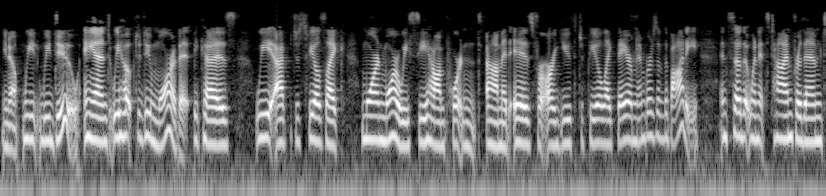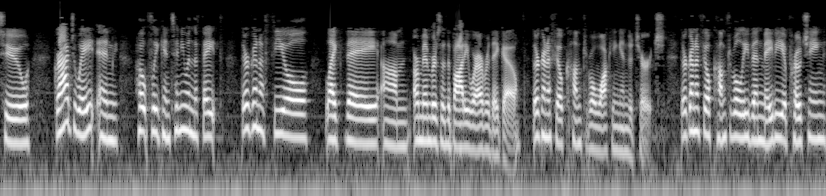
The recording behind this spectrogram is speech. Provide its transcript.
you know, we, we do, and we hope to do more of it because we, it just feels like more and more we see how important um, it is for our youth to feel like they are members of the body, and so that when it's time for them to graduate and hopefully continue in the faith, they're going to feel like they um, are members of the body wherever they go. They're going to feel comfortable walking into church. They're going to feel comfortable even maybe approaching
